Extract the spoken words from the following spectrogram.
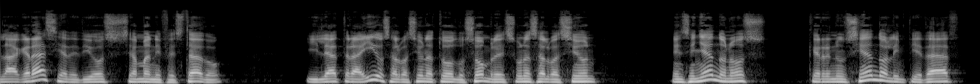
La gracia de Dios se ha manifestado y le ha traído salvación a todos los hombres, una salvación enseñándonos que renunciando a la impiedad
